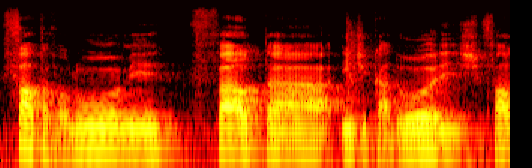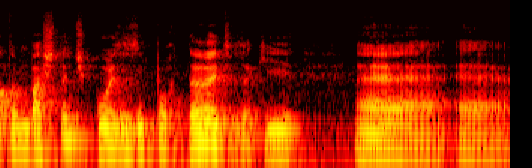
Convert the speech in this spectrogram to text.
Falta volume, falta indicadores, faltam bastante coisas importantes aqui é, é,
